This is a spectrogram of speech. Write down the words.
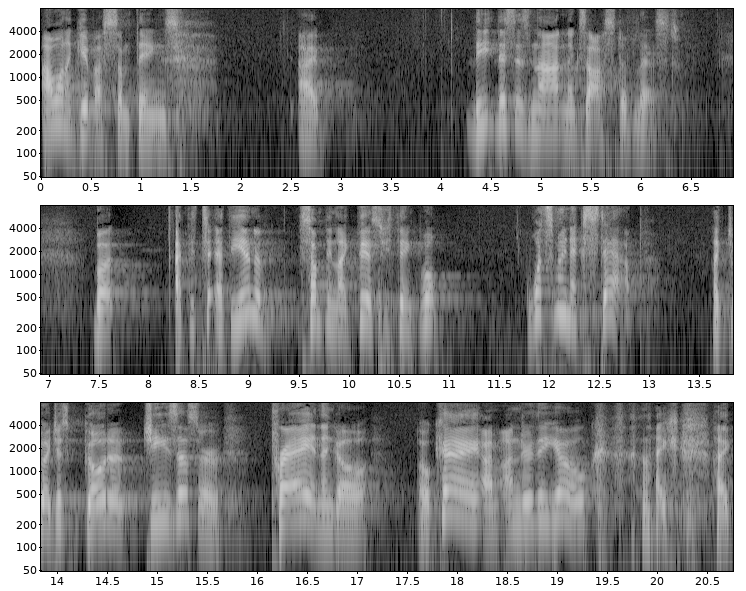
I want to give us some things. I, the, this is not an exhaustive list. But at the, t- at the end of something like this, you think, well, what's my next step? Like, do I just go to Jesus or pray and then go, okay, I'm under the yoke? like, like,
